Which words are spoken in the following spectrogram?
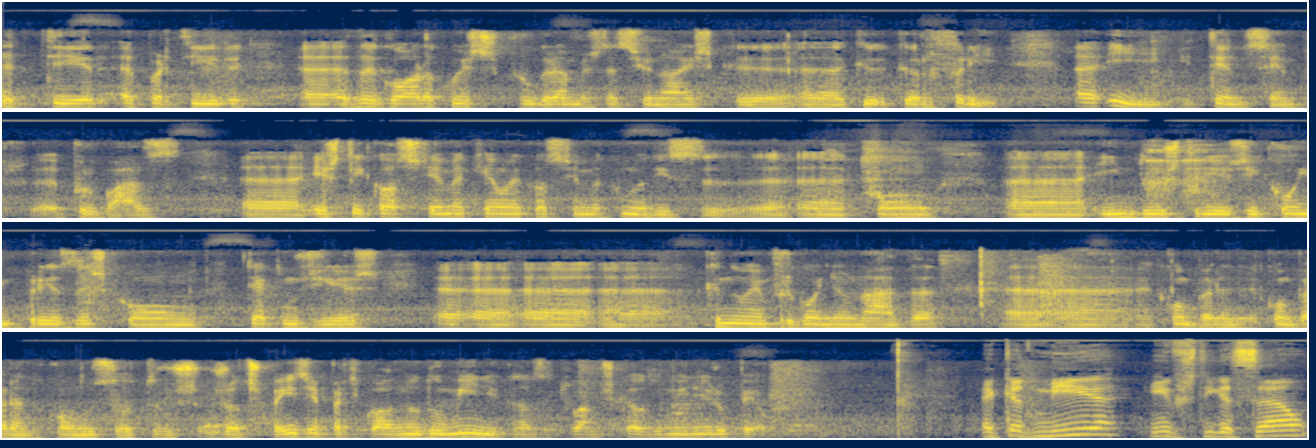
a ter a partir uh, de agora com estes programas nacionais que, uh, que, que, referi. Uh, e tendo sempre por base este ecossistema, que é um ecossistema, como eu disse, com indústrias e com empresas com tecnologias que não envergonham nada comparando, comparando com os outros, os outros países, em particular no domínio que nós atuamos, que é o domínio europeu. Academia, investigação,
